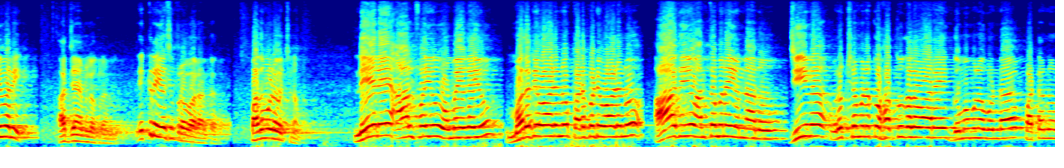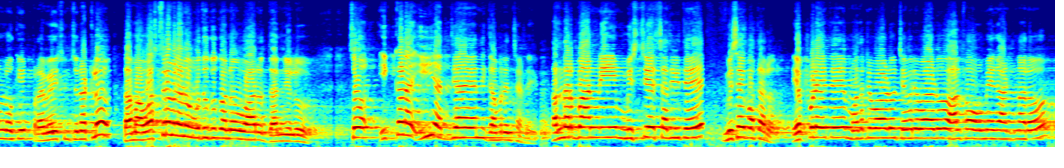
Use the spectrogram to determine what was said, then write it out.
చివరి అధ్యాయంలోకి రండి. ఇక్కడ యేసు ప్రభువారు అంటారు? పదమూడవ వచనం. నేనే ఆల్ఫయు ఒమేగయు మొదటి వాడును కడపటి వాడును అంతమునై ఉన్నాను. జీవ వృక్షమునకు హక్కు గలవారై గుమముల గుండా పట్టణంలోకి ప్రవేశించినట్లు తమ వస్త్రములను ఉదుకుకొను వారు ధన్యులు. సో ఇక్కడ ఈ అధ్యాయాన్ని గమనించండి. సందర్భాన్ని మిస్ చేసి చదివితే మిస్ అయిపోతారు. ఎప్పుడైతే మొదటివాడు చివరివాడు ఆల్ఫా ఒమేగా అంటున్నారో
